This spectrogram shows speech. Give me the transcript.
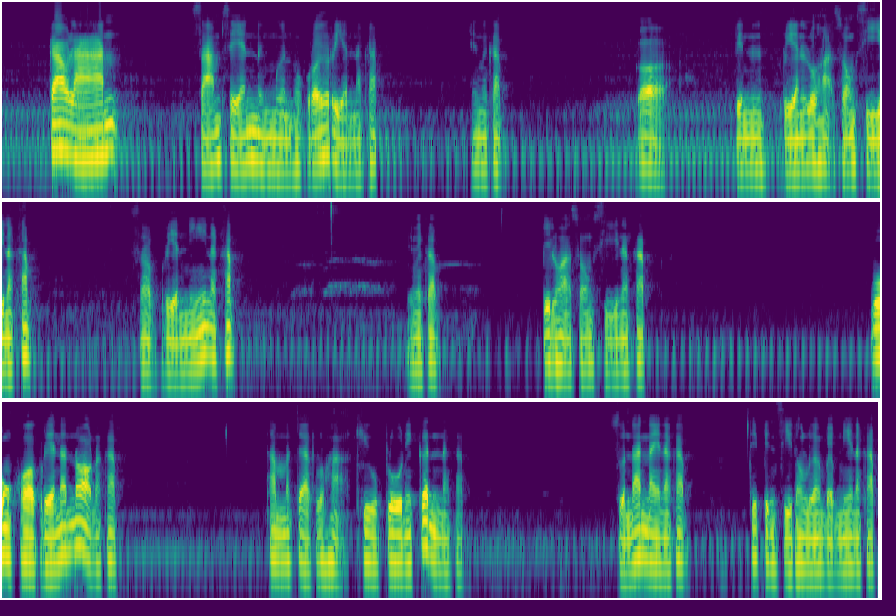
9ล้าน3แสน1หมื่น600เหรียญนนะครับ เห็นไหมครับ ก็เป็นเหรียญโลหะสองสีนะครับสำหรับเหรียญนี้นะครับ เห็นไหมครับ เป็นโลหะสองสีนะครับ วงขอบเหรียญด้านนอกนะครับทำมาจากโลหะคิวโปรนิเกิลนะครับ ส่วนด้านในนะครับ ที่เป็นสีทองเหลืองแบบนี้นะครับ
